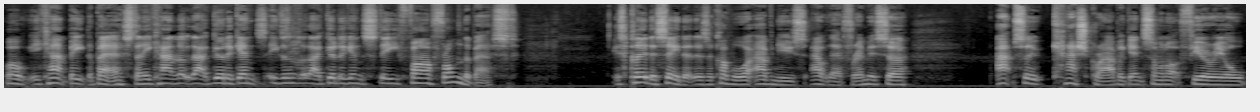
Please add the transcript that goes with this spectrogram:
well, he can't beat the best, and he can't look that good against. He doesn't look that good against the far from the best. It's clear to see that there's a couple of avenues out there for him. It's a absolute cash grab against someone like Fury or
